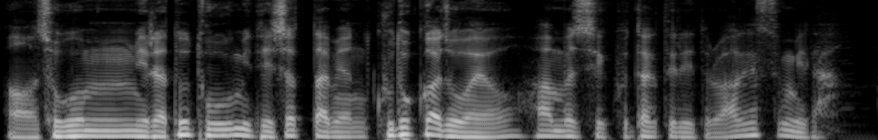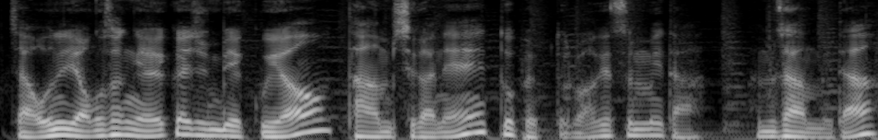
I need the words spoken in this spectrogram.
어, 조금이라도 도움이 되셨다면 구독과 좋아요 한 번씩 부탁드리도록 하겠습니다. 자, 오늘 영상 여기까지 준비했고요. 다음 시간에 또 뵙도록 하겠습니다. 감사합니다.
